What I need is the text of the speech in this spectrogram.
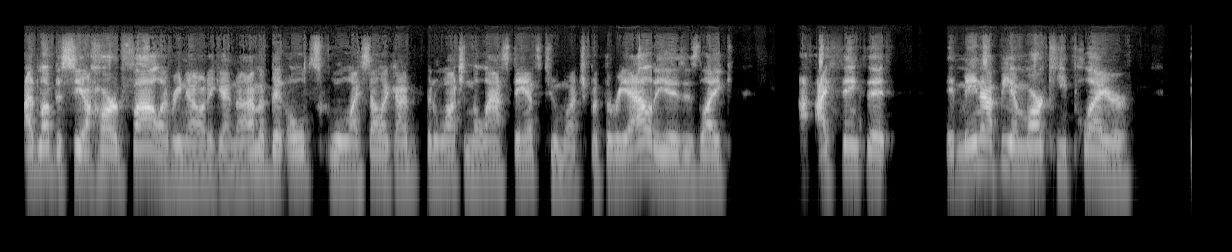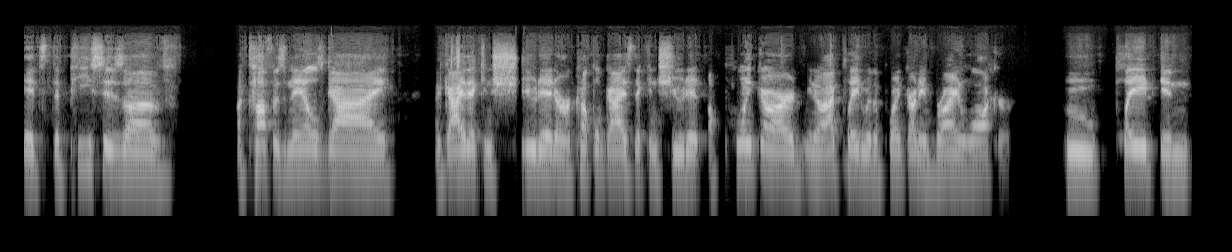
I'd love to see a hard foul every now and again. I'm a bit old school. I sound like I've been watching The Last Dance too much, but the reality is, is like, I think that it may not be a marquee player. It's the pieces of a tough as nails guy, a guy that can shoot it, or a couple guys that can shoot it, a point guard. You know, I played with a point guard named Brian Walker, who played in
